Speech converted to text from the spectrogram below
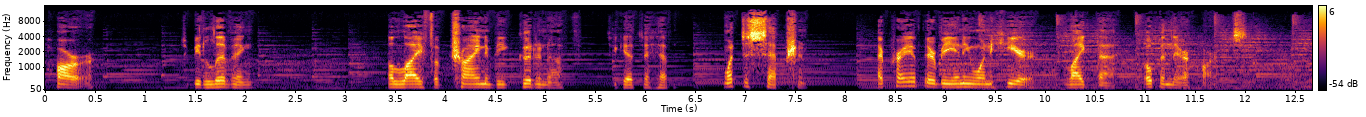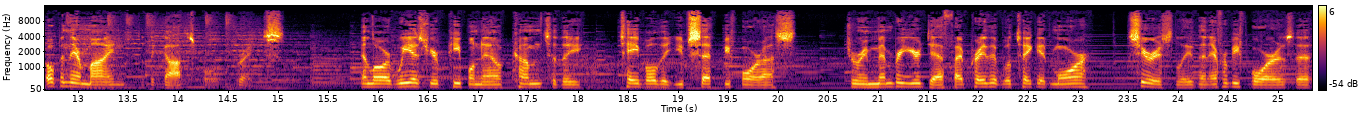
horror to be living a life of trying to be good enough to get to heaven. What deception. I pray if there be anyone here like that, open their hearts, open their minds to the gospel of grace. And Lord, we as your people now come to the table that you've set before us to remember your death. I pray that we'll take it more seriously than ever before as a,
